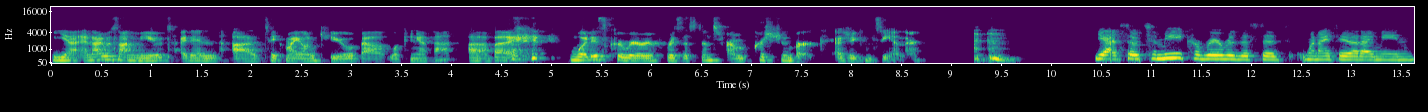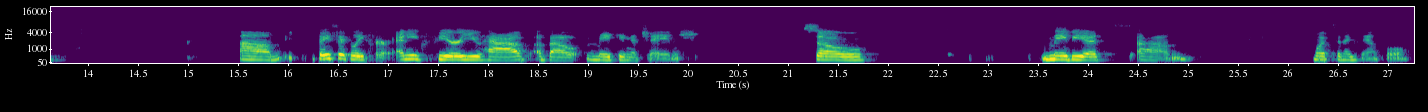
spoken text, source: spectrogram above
Yeah, and I was on mute. I didn't uh, take my own cue about looking at that. Uh, but what is career resistance from Christian Burke, as you can see in there? Yeah, so to me, career resistance, when I say that, I mean um, basically for any fear you have about making a change. So maybe it's, um, what's an example?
